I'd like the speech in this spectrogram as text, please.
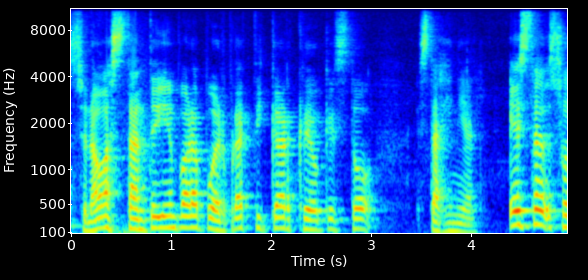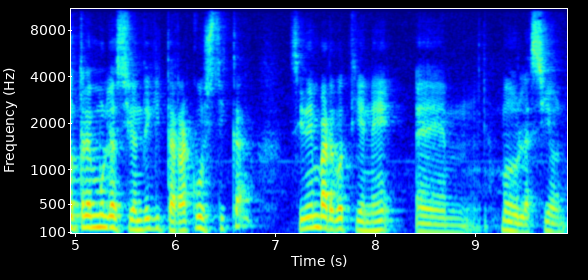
Suena bastante bien para poder practicar. Creo que esto está genial. Esta es otra emulación de guitarra acústica. Sin embargo, tiene em, modulación.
